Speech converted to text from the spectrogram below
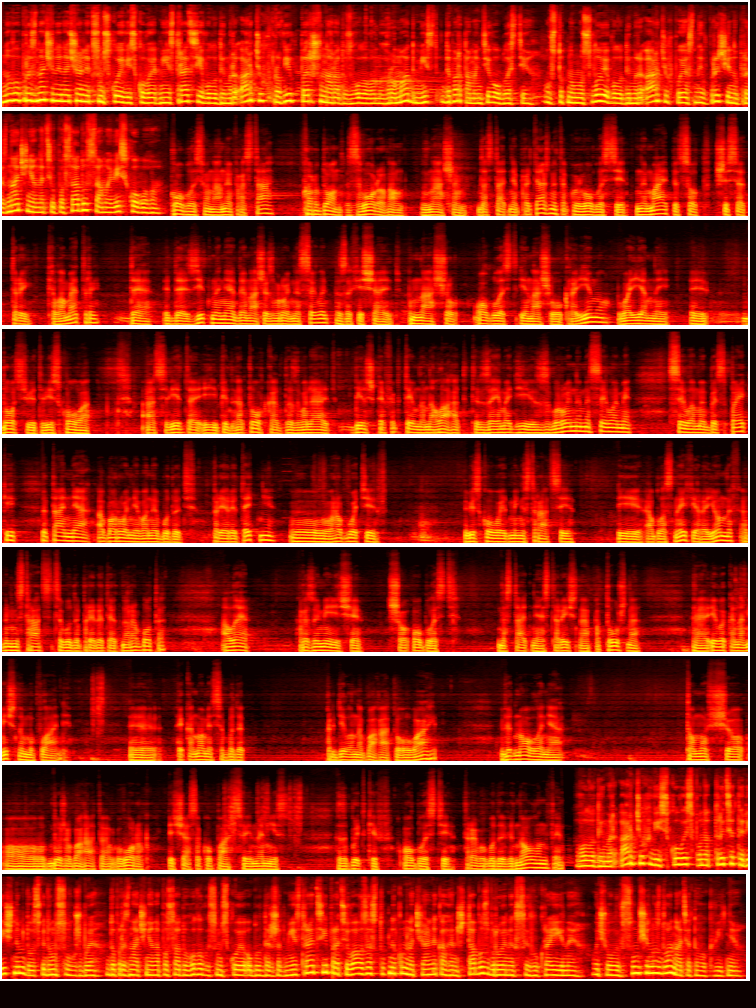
Новопризначений начальник сумської військової адміністрації Володимир Артюх провів першу нараду з головами громад міст департаментів області. У вступному слові Володимир Артюх пояснив причину призначення на цю посаду саме військового. Область вона непроста. Кордон з ворогом нашим достатньо протяжний. Такої області немає 563 кілометри, де йде зіткнення, де наші збройні сили захищають нашу область і нашу Україну. Воєнний досвід, військова освіта і підготовка дозволяють більш ефективно налагодити взаємодію з збройними силами, силами безпеки. Питання оборони вони будуть пріоритетні у роботі військової адміністрації і обласних, і районних адміністрацій. Це буде пріоритетна робота. Але розуміючи, що область достатньо історична, потужна і в економічному плані, е, економіці буде приділено багато уваги. Відновлення, тому що о, дуже багато ворог під час окупації наніс збитків області треба буде відновлювати. Володимир Артюх, військовий з понад 30-річним досвідом служби. До призначення на посаду голови сумської облдержадміністрації працював заступником начальника генштабу збройних сил України. Очолив Сумщину з 12 квітня.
